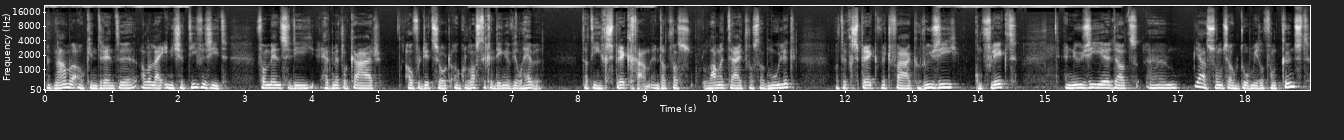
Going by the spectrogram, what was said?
met name ook in Drenthe, allerlei initiatieven ziet van mensen die het met elkaar over dit soort ook lastige dingen wil hebben. Dat die in gesprek gaan. En dat was lange tijd was dat moeilijk. Want een gesprek werd vaak ruzie, conflict. En nu zie je dat uh, ja, soms ook door middel van kunst.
